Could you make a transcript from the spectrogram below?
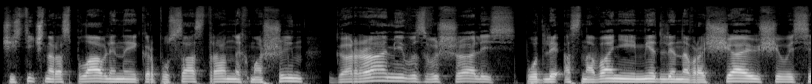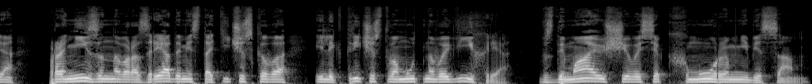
частично расплавленные корпуса странных машин горами возвышались подле основания медленно вращающегося, пронизанного разрядами статического электричества мутного вихря, вздымающегося к хмурым небесам.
